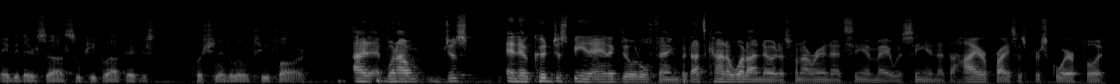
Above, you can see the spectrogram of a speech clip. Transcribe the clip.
maybe there's uh, some people out there just pushing it a little too far. I when I just and it could just be an anecdotal thing, but that's kind of what I noticed when I ran that CMA was seeing that the higher prices per square foot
